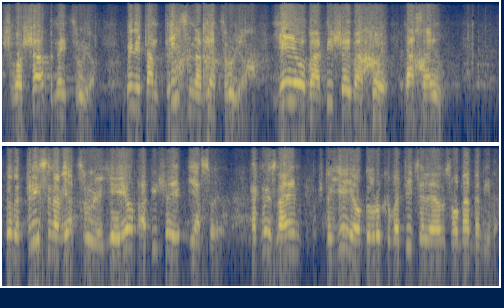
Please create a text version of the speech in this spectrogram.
шлоша бней Цруя. Были там три сыновья Цруя. Ео, Вабиша и Васоя, Ясаил. Было три сыновья Цруя. Ео, Вабиша и Ясоя. Как мы знаем, что Ео был руководителем солдат Давида.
